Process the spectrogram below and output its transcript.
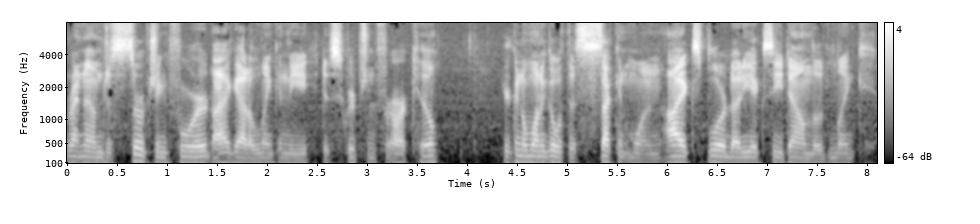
right now I'm just searching for it. I got a link in the description for rkill. You're going to want to go with the second one, iexplore.exe download link.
